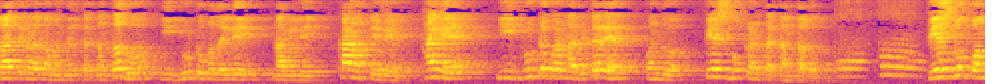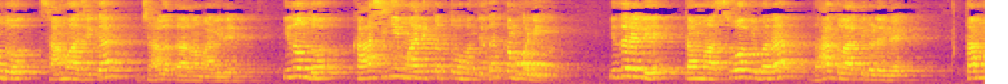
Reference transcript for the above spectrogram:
ಖಾತೆಗಳನ್ನು ಹೊಂದಿರತಕ್ಕಂಥದ್ದು ಈ ಯೂಟ್ಯೂಬ್ ದಲ್ಲಿ ನಾವಿಲ್ಲಿ ಕಾಣುತ್ತೇವೆ. ಹಾಗೆ ಈ ಯೂಟ್ಯೂಬ್ ಅನ್ನ ಬಿಟ್ಟರೆ ಒಂದು ಫೇಸ್ಬುಕ್ ಅಂತಕ್ಕಂಥದ್ದು. ಫೇಸ್ಬುಕ್ ಒಂದು ಸಾಮಾಜಿಕ ಜಾಲತಾಣವಾಗಿದೆ. ಇದೊಂದು ಖಾಸಗಿ ಮಾಲೀಕತ್ವ ಹೊಂದಿದ ಕಂಪನಿ. ಇದರಲ್ಲಿ ತಮ್ಮ ಸ್ವವಿವರ ದಾಖಲಾತಿಗಳಿವೆ. ತಮ್ಮ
